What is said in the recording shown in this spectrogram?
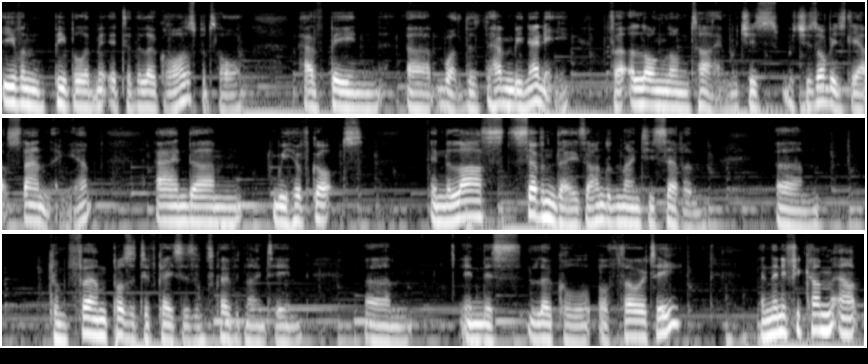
even people admitted to the local hospital have been uh, well, there haven't been any for a long, long time, which is which is obviously outstanding. Yeah, and um, we have got in the last seven days 197 um, confirmed positive cases of COVID 19 um, in this local authority. And then if you come out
